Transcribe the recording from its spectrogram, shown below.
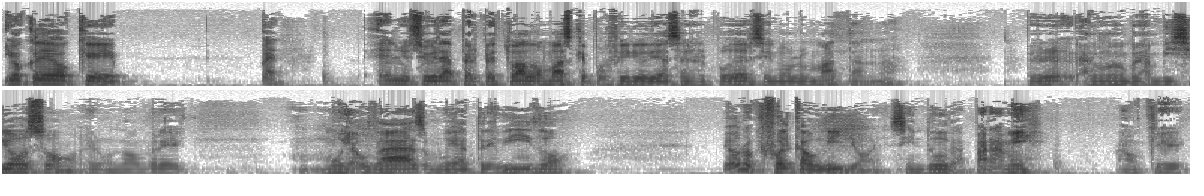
Yo creo que, bueno, él se hubiera perpetuado más que Porfirio Díaz en el poder si no lo matan, ¿no? Pero era un hombre ambicioso, era un hombre muy audaz, muy atrevido. Yo creo que fue el caudillo, ¿eh? sin duda, para mí, aunque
